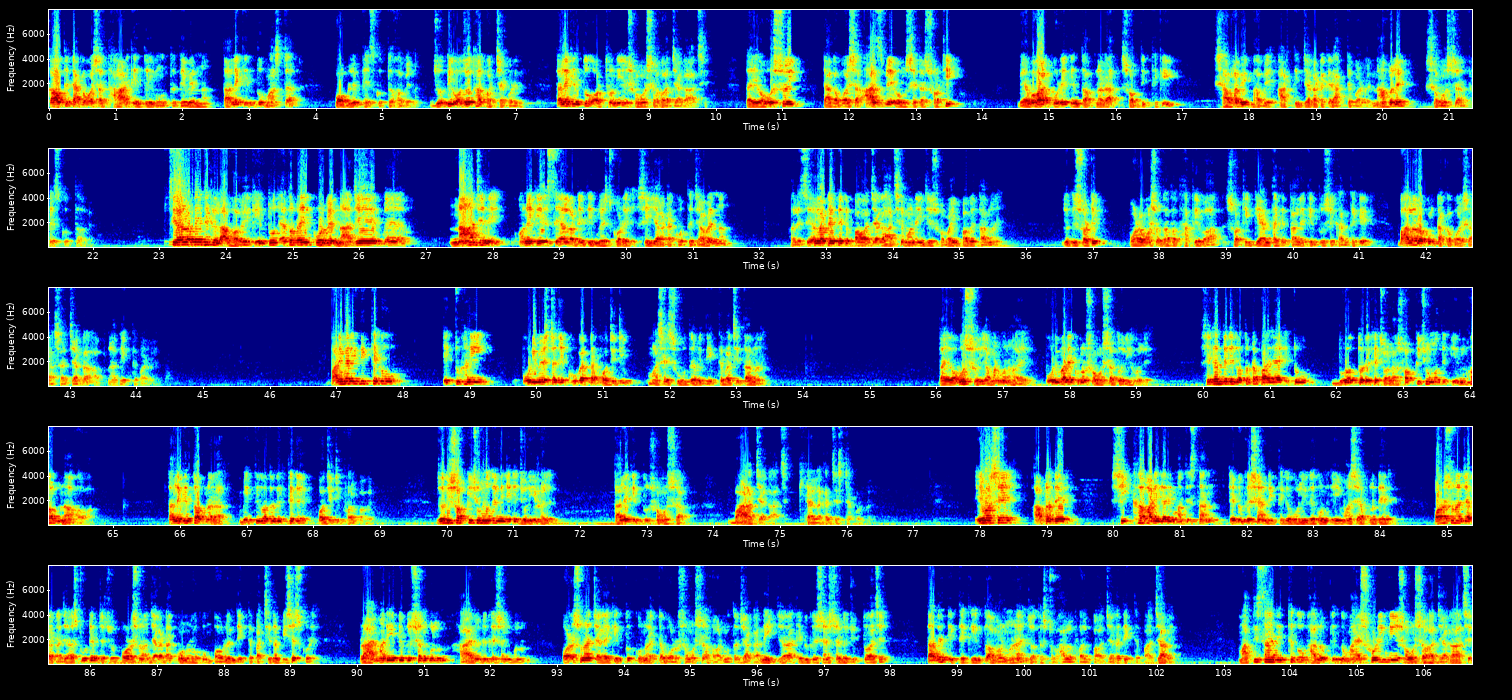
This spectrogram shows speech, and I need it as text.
কাউকে টাকা পয়সা ধার কিন্তু এই মুহূর্তে দেবেন না। তাহলে কিন্তু মাসটা প্রবলেম ফেস করতে হবে না। যদি অযথা খরচা করেন, তাহলে কিন্তু অর্থ নিয়ে সমস্যা হওয়ার জায়গা আছে। তাই অবশ্যই টাকা পয়সা আসবে এবং সেটা সঠিক ব্যবহার করে কিন্তু আপনারা সব দিক থেকেই স্বাভাবিকভাবে আর্থিক জায়গাটাকে রাখতে পারবেন, না হলে সমস্যা ফেস করতে হবে। শেয়ার লটারি থেকে লাভ হবে, কিন্তু এতটাই করবেন না যে না জেনে অনেকে শেয়ার লটারিতে ইনভেস্ট করে, সেই জায়গাটা করতে যাবেন না। তাহলে শেয়ার লটারি থেকে পাওয়ার জায়গা আছে মানেই যে সবাই পাবে তা নয়। যদি সঠিক পরামর্শদাতা থাকে বা সঠিক জ্ঞান থাকে, তাহলে কিন্তু সেখান থেকে ভালো রকম টাকা পয়সা আসার জায়গা আপনারা দেখতে পারবেন। পারিবারিক দিক থেকেও একটুখানি পরিবেশটা যে খুব একটা পজিটিভ মাসের শুরুতে আমি দেখতে পাচ্ছি তা নয়। তাই অবশ্যই আমার মনে হয় পরিবারে কোনো সমস্যা তৈরি হলে সেখান থেকে যতটা পারা যায় একটু দূরত্ব রেখে চলা সব কিছুর মধ্যে ইনভলভ না হওয়া, তাহলে কিন্তু আপনারা ব্যক্তিগত দিক থেকে পজিটিভ ফল পাবেন। যদি সব কিছুর মধ্যে নিজেকে জড়িয়ে ফেলেন, তাহলে কিন্তু সমস্যা বাড়ার জায়গা আছে, খেয়াল রাখার চেষ্টা করবেন। এ মাসে আপনাদের শিক্ষা বাড়িগাড়ি মাতৃস্থান এডুকেশন দিক থেকে বলি, দেখুন, এই মাসে আপনাদের পড়াশোনার জায়গাটা, যারা স্টুডেন্ট আছো, পড়াশোনার জায়গাটা কোনো রকম প্রবলেম দেখতে পাচ্ছি না। বিশেষ করে প্রাইমারি এডুকেশন বলুন হায়ার এডুকেশন বলুন, পড়াশোনার জায়গায় কিন্তু কোনো একটা বড় সমস্যা হওয়ার মতো জায়গা নেই। যারা এডুকেশনের সঙ্গে যুক্ত আছে, তাদের দিক থেকে কিন্তু আমার মনে হয় যথেষ্ট ভালো ফল পাওয়ার জায়গা দেখতে পাওয়া যাবে। মাতৃস্থানের দিক থেকেও ভালো, কিন্তু মায়ের শরীর নিয়ে সমস্যা হওয়ার জায়গা আছে।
